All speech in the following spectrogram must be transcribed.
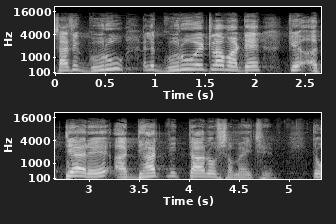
સાથે ગુરુ, એટલે ગુરુ એટલા માટે કે અત્યારે આધ્યાત્મિકતાનો સમય છે. તો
